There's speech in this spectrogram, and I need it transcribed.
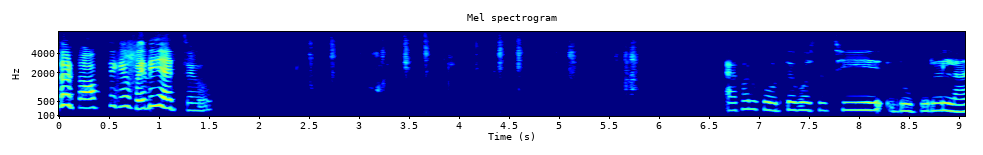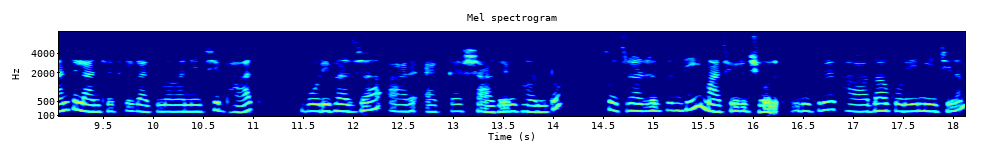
তো টপ থেকে বেরিয়ে যাচ্ছে গো এখন করতে বসেছি দুপুরের লাঞ্চ লাঞ্চ আজকে কাকিমা বানিয়েছে ভাত, বড়ি ভাজা আর একটা শাকের ঘন্ট। সজনে ডাঁটা দিয়ে মাছের ঝোল। দুপুরে খাওয়া দাওয়া করেই নিয়েছিলাম।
